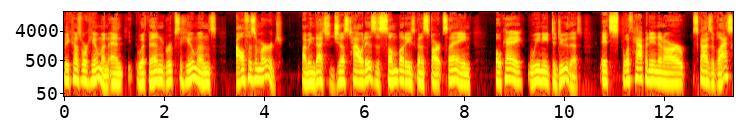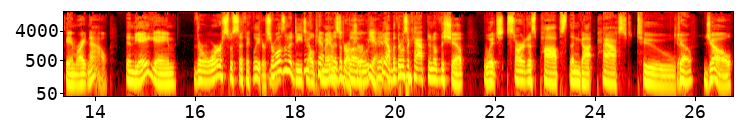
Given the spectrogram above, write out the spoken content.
because we're human and within groups of humans alphas emerge i mean that's just how it is is somebody's going to start saying okay we need to do this it's what's happening in our skies of glass game right now in the a game there were specific leaders there wasn't a detailed Captain command structure boat, Yeah. yeah but there was a captain of the ship which started as pops then got passed to Joe. Joe,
